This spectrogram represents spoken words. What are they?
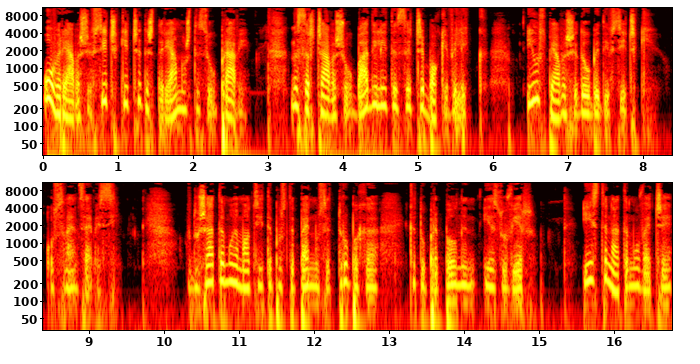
уверяваше всички, че дъщеря му ще се оправи. Насърчаваше обадилите се, че Бог е велик. И успяваше да убеди всички, освен себе си. В душата му емоциите постепенно се трупаха като препълнен язовир. И стената му вече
